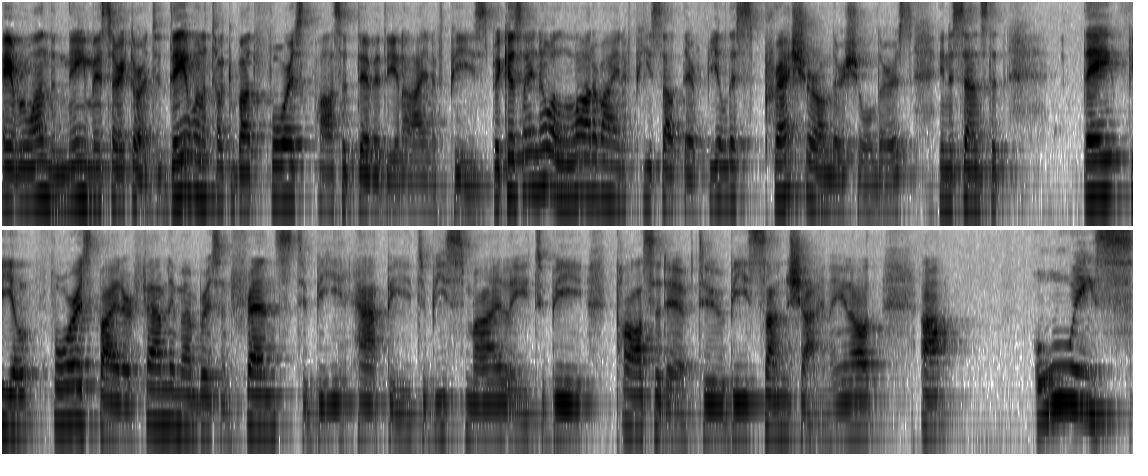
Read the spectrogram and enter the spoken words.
Hey everyone, the name is Dora and today I want to talk about forced positivity in INFPs because I know a lot of INFPs out there feel this pressure on their shoulders in the sense that they feel forced by their family members and friends to be happy, to be smiley, to be positive, to be sunshine. You know, uh, always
